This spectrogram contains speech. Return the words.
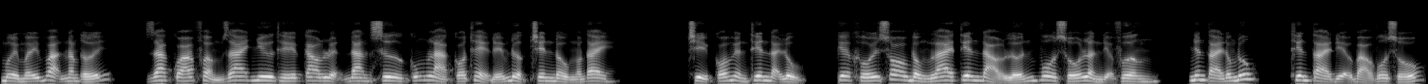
mười mấy vạn năm tới, ra quá phẩm giai như thế cao luyện đan sư cũng là có thể đếm được trên đầu ngón tay. Chỉ có huyền thiên đại lục, kia khối so đồng lai tiên đảo lớn vô số lần địa phương, nhân tài đông đúc, thiên tài địa bảo vô số,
